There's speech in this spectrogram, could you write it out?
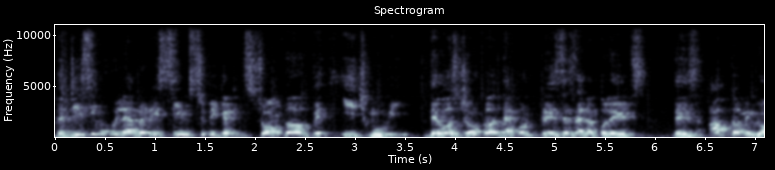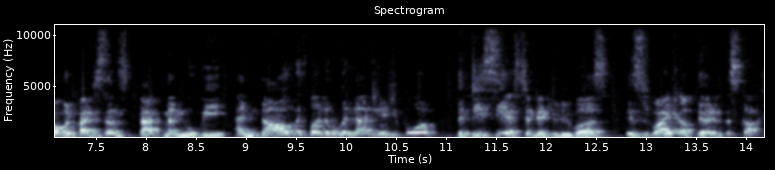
The DC movie library seems to be getting stronger with each movie. There was Joker that won praises and accolades, there's upcoming Robert Pattinson's Batman movie and now with Wonder Woman 1984, the DC Extended Universe is right up there in the sky.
